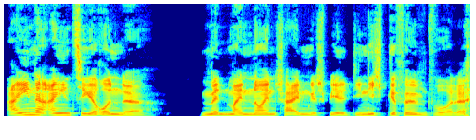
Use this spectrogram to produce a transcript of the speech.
eine einzige Runde mit meinen neuen Scheiben gespielt, die nicht gefilmt wurde.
